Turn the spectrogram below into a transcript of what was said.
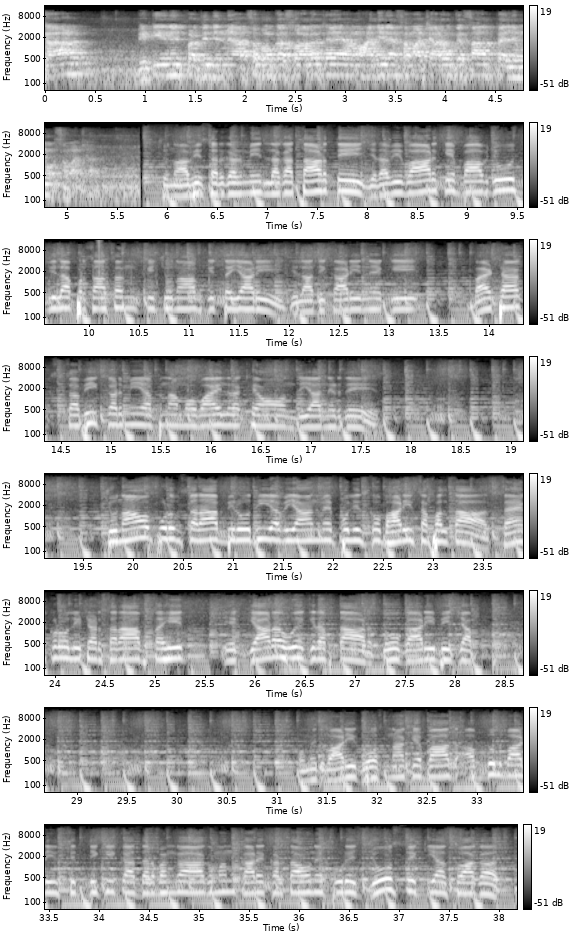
नमस्कार BTA news प्रतिदिन में आप सबों का स्वागत है हम हाजिर हैं समाचारों के साथ पहले मुख्य समाचार चुनावी सरगर्मी लगातार तेज रविवार के बावजूद जिला प्रशासन की चुनाव की तैयारी जिलाधिकारी ने की बैठक सभी कर्मी अपना मोबाइल रखे ऑन दिया निर्देश चुनाव पूर्व शराब विरोधी अभियान में पुलिस को भारी सफलता सैकड़ों लीटर शराब सहित ग्यारह हुए गिरफ्तार दो गाड़ी भी जब्त उम्मीदवारी घोषणा के बाद अब्दुल बारी सिद्दीकी का दरभंगा आगमन कार्यकर्ताओं ने पूरे जोश से किया स्वागत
